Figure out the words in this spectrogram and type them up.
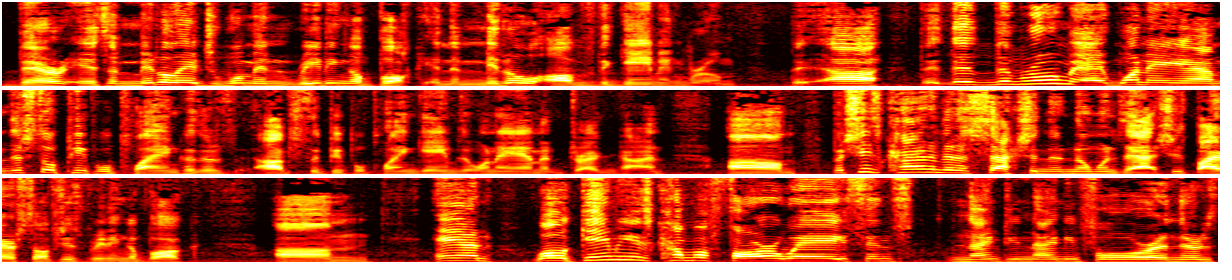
there is a middle-aged woman reading a book in the middle of the gaming room. The, uh, the, the, the, room at 1 a.m., there's still people playing because there's obviously people playing games at 1 a.m. at Dragon Con. Um, but she's kind of in a section that no one's at. She's by herself. She's reading a book. Um, and while gaming has come a far way since 1994, and there's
